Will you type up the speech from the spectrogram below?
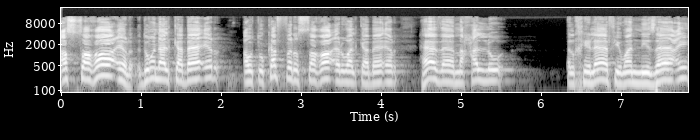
الصغائر دون الكبائر أو تكفر الصغائر والكبائر؟ هذا محل الخلاف والنزاع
